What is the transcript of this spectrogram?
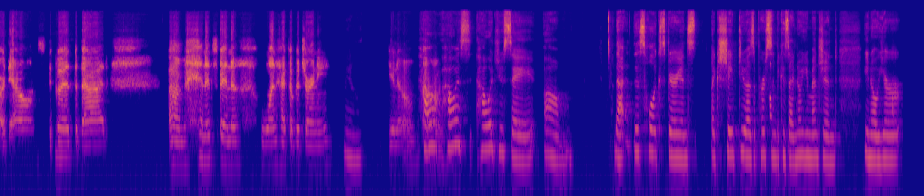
our downs, the good, the bad. Um, and it's been one heck of a journey, Yeah. You know. How um, how is how would you say um that this whole experience like shaped you as a person? Because I know you mentioned you know you're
